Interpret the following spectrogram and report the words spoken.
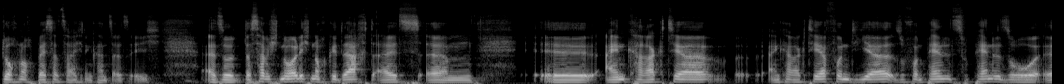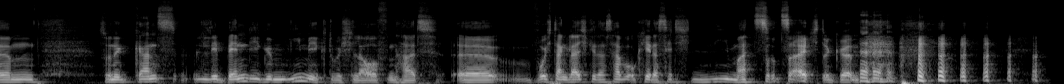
doch noch besser zeichnen kannst als ich. Also das habe ich neulich noch gedacht, als ähm, äh, ein Charakter, ein Charakter von dir so von Panel zu Panel so ähm, so eine ganz lebendige Mimik durchlaufen hat, äh, wo ich dann gleich gedacht habe, okay, das hätte ich niemals so zeichnen können.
